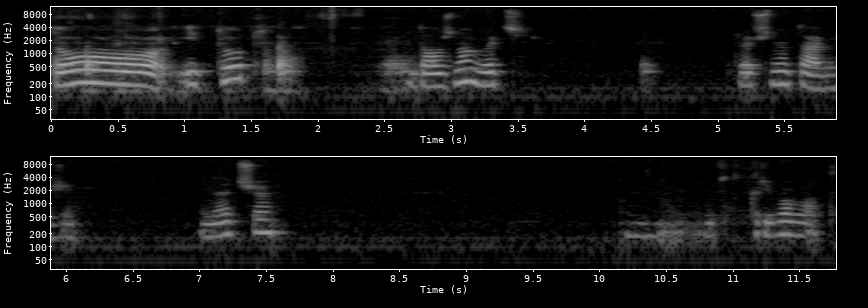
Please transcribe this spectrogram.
то и тут должно быть точно так же. Иначе будет кривовато.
